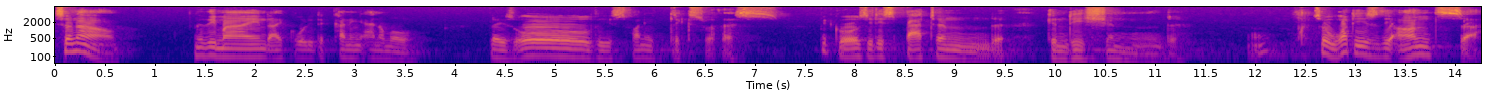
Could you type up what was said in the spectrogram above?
So now, the mind, I call it a cunning animal, plays all these funny tricks with us because it is patterned, conditioned. Hmm? So what is the answer?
